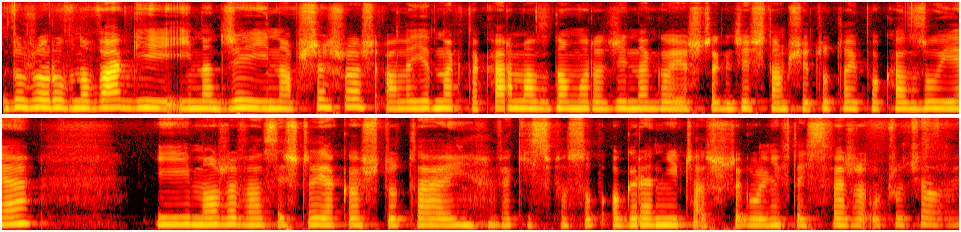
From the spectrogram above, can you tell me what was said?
dużo równowagi i nadziei na przyszłość, ale jednak ta karma z domu rodzinnego jeszcze gdzieś tam się tutaj pokazuje i może Was jeszcze jakoś tutaj w jakiś sposób ograniczać, szczególnie w tej sferze uczuciowej.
